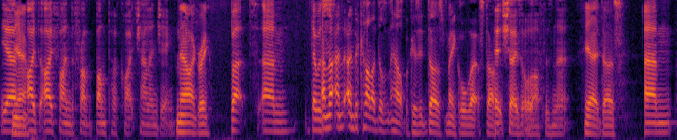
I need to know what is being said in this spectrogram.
yeah. Yeah. I, I find the front bumper quite challenging. No, I agree. But um, there was. And, the, and, and the colour doesn't help because it does make all that stuff. it shows it all off, doesn't it? yeah, it does. Um,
